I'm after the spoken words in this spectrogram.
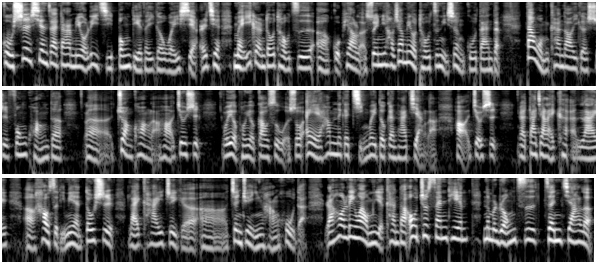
股市现在当然没有立即崩跌的一个危险，而且每一个人都投资呃股票了，所以你好像没有投资，你是很孤单的。但我们看到一个是疯狂的呃状况了哈，就是我有朋友告诉我说，哎，他们那个警卫都跟他讲了，好，就是呃大家来看来呃号子里面都是来开这个。个呃证券银行户的，然后另外我们也看到哦，这三天那么融资增加了，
